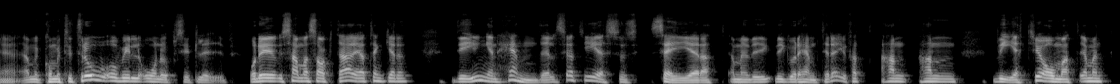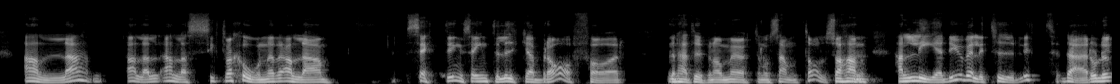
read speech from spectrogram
eh, kommer till tro och vill ordna upp sitt liv. Och det är samma sak där. Jag tänker, det är ju ingen händelse att Jesus säger att ja, men vi, vi går hem till dig, för att han, han vet ju om att ja, men alla, alla, alla situationer, alla settings är inte lika bra för den här typen av möten och samtal. Så han, mm. han leder ju väldigt tydligt där. Och det,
